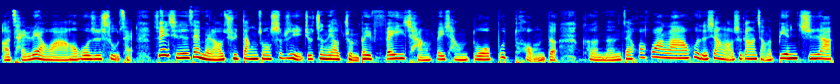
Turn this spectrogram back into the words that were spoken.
呃材料啊，或者是素材。所以其实，在美劳区当中，是不是也就真的要准备非常非常多不同的可能在画画啦，或者像老师刚刚讲的编织啊，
